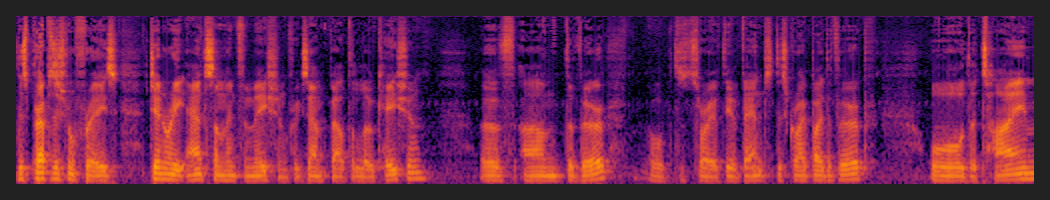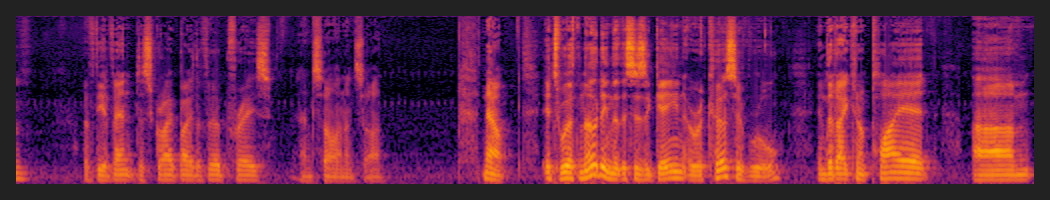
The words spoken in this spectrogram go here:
This prepositional phrase generally adds some information, for example, about the location of um, the verb, or sorry, of the event described by the verb, or the time of the event described by the verb phrase, and so on and so on. Now, it's worth noting that this is again a recursive rule in that I can apply it um,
